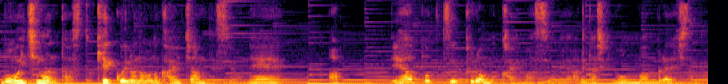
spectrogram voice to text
もう1万足すと結構いろんなもの買えちゃうんですよね。あ AirPods Pro も買えますよね。あれ確か4万ぐらいでしたもんね。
